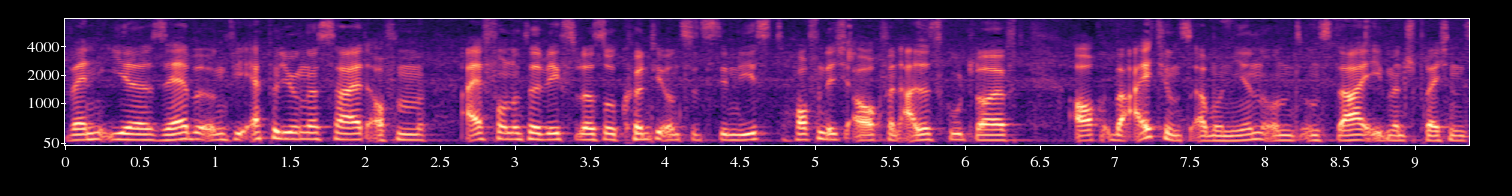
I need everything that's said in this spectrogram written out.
wenn ihr selber irgendwie Apple-Jünger seid, auf dem iPhone unterwegs oder so, könnt ihr uns jetzt demnächst hoffentlich auch, wenn alles gut läuft, auch über iTunes abonnieren und uns da eben entsprechend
